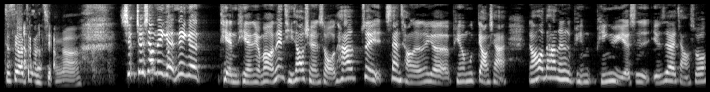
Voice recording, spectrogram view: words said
就是要这样讲啊。就就像那个那个甜甜有没有？那个体操选手，他最擅长的那个平衡木掉下来，然后他的那个评评语也是也是在讲说，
